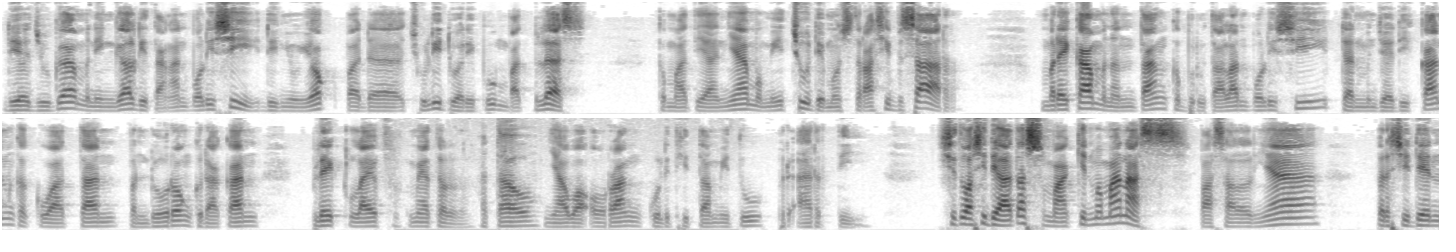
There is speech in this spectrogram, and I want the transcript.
Dia juga meninggal di tangan polisi di New York pada Juli 2014. Kematiannya memicu demonstrasi besar. Mereka menentang kebrutalan polisi dan menjadikan kekuatan pendorong gerakan Black Lives Matter atau nyawa orang kulit hitam itu berarti. Situasi di atas semakin memanas. Pasalnya, Presiden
